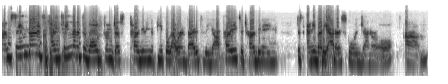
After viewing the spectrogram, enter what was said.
I'm saying that it's I'm did. saying that it's evolved from just targeting the people that were invited to the yacht party to targeting just anybody at our school in general. Um,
